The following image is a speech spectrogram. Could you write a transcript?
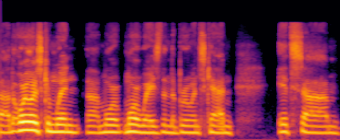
uh, the Oilers can win uh, more more ways than the Bruins can. It's um,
